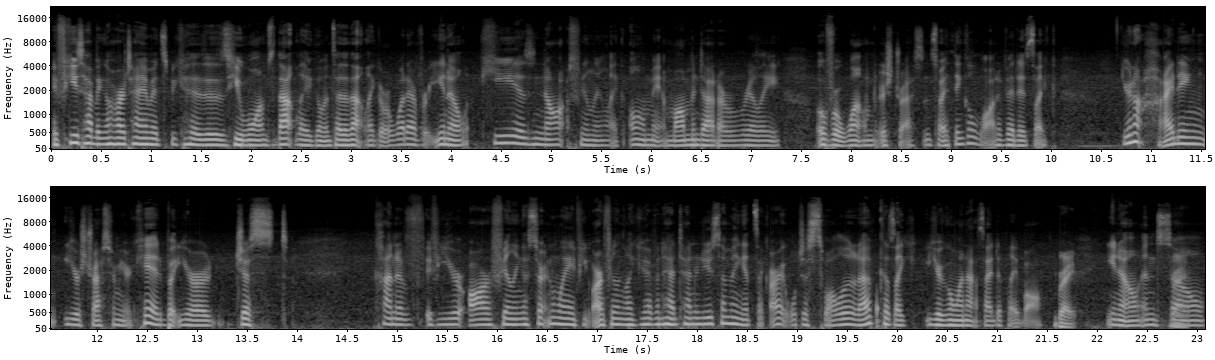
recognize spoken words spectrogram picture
if he's having a hard time, it's because he wants that Lego instead of that Lego or whatever. You know, he is not feeling like, oh man, mom and dad are really overwhelmed or stressed. And so I think a lot of it is like you're not hiding your stress from your kid, but you're just kind of if you are feeling a certain way, if you are feeling like you haven't had time to do something, it's like, all right, we'll just swallow it up because like you're going outside to play ball. Right. You know and so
